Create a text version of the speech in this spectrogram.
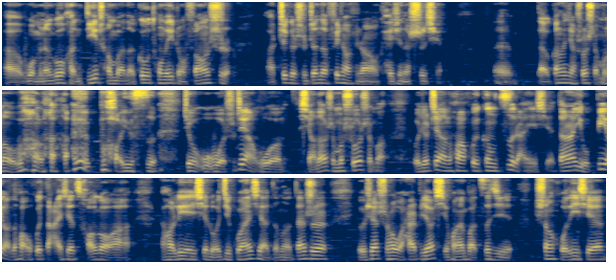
呃我们能够很低成本的沟通的一种方式啊，这个是真的非常非常让我开心的事情，呃。呃，刚才想说什么了，我忘了，不好意思。就我我是这样，我想到什么说什么，我觉得这样的话会更自然一些。当然有必要的话，我会打一些草稿啊，然后列一些逻辑关系啊等等。但是有些时候我还是比较喜欢把自己生活的一些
